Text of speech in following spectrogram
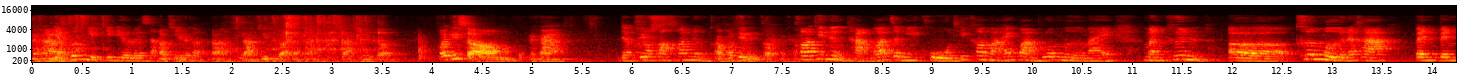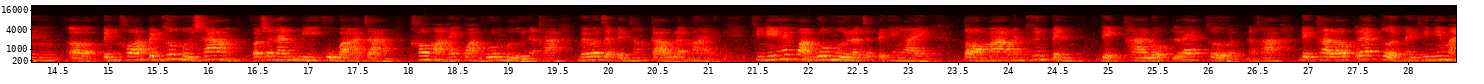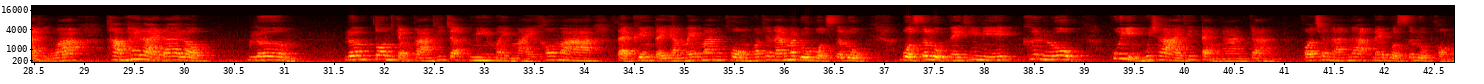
นะคะอย่าเพิ่งหยิบทีเดียวเลยสามเอาชิ้นก่อนอ่าสามชิ้นก่อนนะคะสามชิ้นก่อน ข้อที่สองนะคะ เดี๋ยวขอฟังข้อหนึ่งก่อเอาน ข้อที่หนึ่งก่อนนะคะข้อที่หนึ่งถามว่าจะมีครูที่เข้ามาให้ความร่วมมือไหม มันขึ้นเอ่อเครื่องมือนะคะ เป็นเป็นเอ่อเป็นคอร์สเป็นเครื่องมือช่าง เพราะฉะนั้นมีครูบาอาจารย์เข้ามาให้ความร่วมมือนะคะ ไม่ว่าจะเป็นทั้งเก่าและใหม่ ทีนี้ให้ความร่วมมือแล้วจะเป็นยังไง ต่อมามันขึ้นเป็นเด็กทารกแรกเกิดนะคะ เด็กทารกแรกเกิดในที่นี้หมายถึงว่าทำให้รายได้เราเริ่ม เริ่มต้นกับการที่จะมีใหม่ ๆ เข้ามา แต่เพียงแต่ยังไม่มั่นคง เพราะฉะนั้นมาดูบทสรุป บทสรุปในที่นี้ขึ้นรูปผู้หญิงผู้ชายที่แต่งงานกัน เพราะฉะนั้นนะในบทสรุปของ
